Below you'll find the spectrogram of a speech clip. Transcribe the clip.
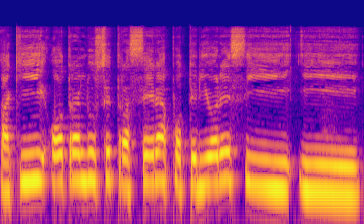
Aquí otras luces traseras posteriores y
